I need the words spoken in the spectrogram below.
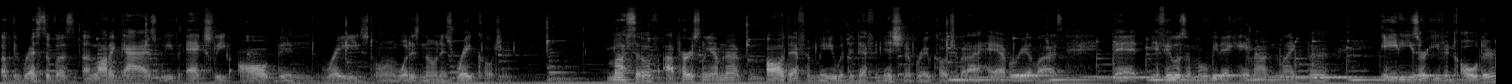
of the rest of us, a lot of guys, we've actually all been raised on what is known as rape culture. Myself, I personally, I'm not all that familiar with the definition of rape culture, but I have realized that if it was a movie that came out in like the 80s or even older,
